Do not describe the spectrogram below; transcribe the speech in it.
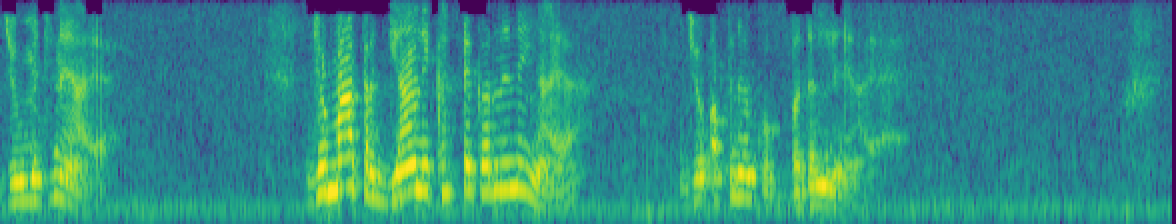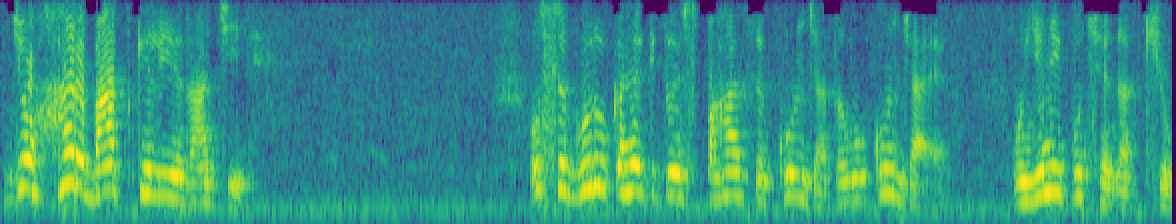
जो मिटने आया है जो मात्र ज्ञान इकट्ठे करने नहीं आया, जो अपने को बदलने आया है। जो हर बात के लिए राज़ी है। उससे गुरु कहे कि तू इस पहाड़ से कौन जाता वो कौन जाए। वो ये नहीं पूछेगा क्यों।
